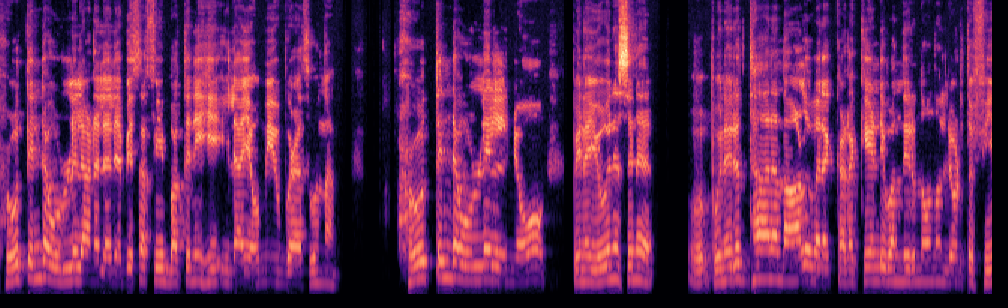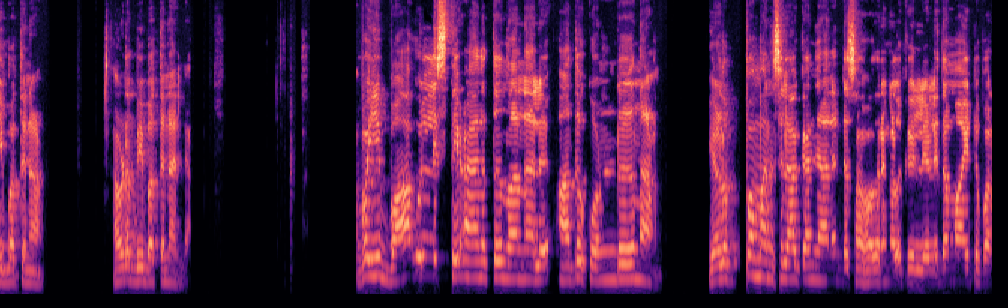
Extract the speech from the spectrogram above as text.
ഹൂത്തിന്റെ ഉള്ളിലാണ് ബത്തിനിഹി ഇല യൗമി എന്നാണ് ഹൂത്തിന്റെ ഉള്ളിൽ നോ പിന്നെ യൂനിസിന് പുനരുദ്ധാന നാൾ വരെ കടക്കേണ്ടി വന്നിരുന്നു എന്നുള്ളടത്ത് ഫീ ബത്തിനാണ് അവിടെ ബിബത്തിനല്ല അപ്പൊ ഈ ബാഉൽ ഇസ്തിആനത്ത് എന്ന് പറഞ്ഞാൽ അത് കൊണ്ട് എന്നാണ് എളുപ്പം മനസ്സിലാക്കാൻ ഞാൻ എന്റെ സഹോദരങ്ങൾക്ക് ലളിതമായിട്ട് പറ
